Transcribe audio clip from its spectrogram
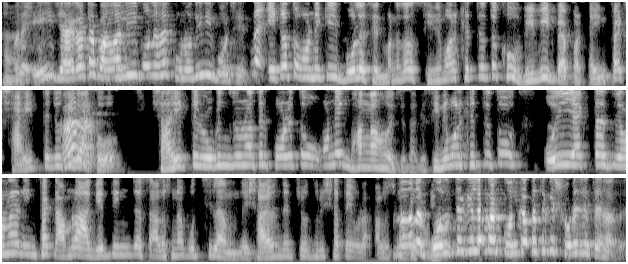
মানে এই জায়গাটা বাঙালি মনে হয় কোনোদিনই বোঝে না এটা তো অনেকেই বলেছেন। মানে ধরো সিনেমার ক্ষেত্রে তো খুব ভিভিড ব্যাপারটা। ইনফ্যাক্ট সাহিত্যে যদি দেখো সাহিত্যে রবীন্দ্রনাথের পরে তো অনেক ভাঙা হয়েছে তাকে। সিনেমার ক্ষেত্রে তো ওই একটা জনার ইনফ্যাক্ট আমরা আগের দিন জাস্ট আলোচনা করছিলাম ওই সায়নদেব চৌধুরীর সাথে আলোচনা মানে বলতে গেলে আবার কলকাতা থেকে সরে যেতে হবে।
